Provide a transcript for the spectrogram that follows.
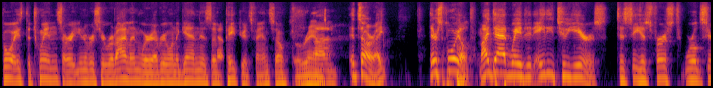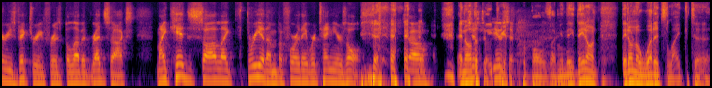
boys, the twins, are at University of Rhode Island, where everyone again is a Yep. Patriots fan. So uh, it's all right. They're spoiled. My dad waited 82 years to see his first World Series victory for his beloved Red Sox. My kids saw like three of them before they were 10 years old. So and all the Patriots. Super Bowls. I mean, they, they don't they don't know what it's like to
